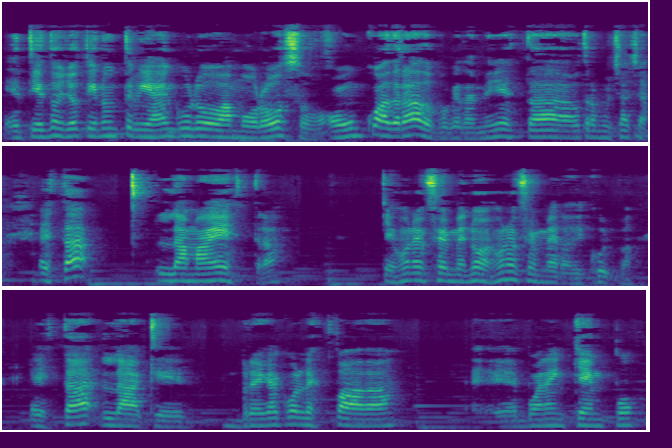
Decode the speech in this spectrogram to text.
entiendo yo tiene un triángulo amoroso, o un cuadrado, porque también está otra muchacha. Está la maestra, que es una enfermera, no, es una enfermera, disculpa. Está la que brega con la espada, eh, es buena en Kempo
